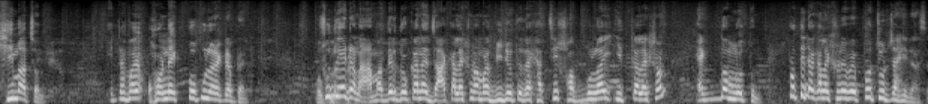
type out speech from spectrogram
হিমাচল। এটা ভাই অনেক পপুলার একটা ব্র্যান্ড শুধু এটা না আমাদের দোকানে যা কালেকশন আমরা ভিডিওতে দেখাচ্ছি সবগুলাই ঈদ কালেকশন একদম নতুন। প্রতিটা কালেকশনে প্রচুর চাহিদা আছে।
